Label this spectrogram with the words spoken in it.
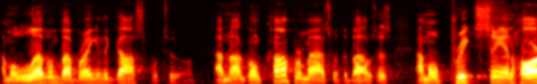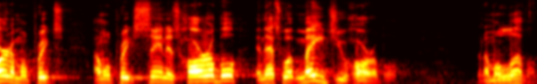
I'm going to love them by bringing the gospel to them. I'm not going to compromise what the Bible says. I'm going to preach sin hard. I'm going to preach, I'm going to preach sin is horrible, and that's what made you horrible. But I'm going to love them.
